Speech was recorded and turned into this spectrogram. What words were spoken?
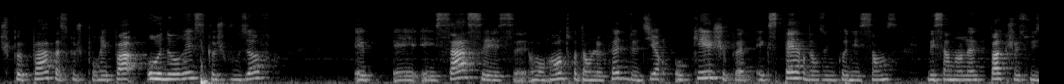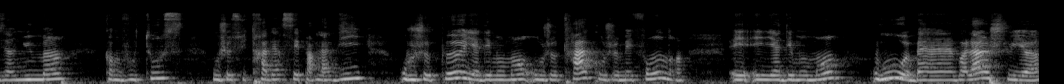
je peux pas parce que je pourrais pas honorer ce que je vous offre. Et, ça, on rentre dans le fait de dire, ok, je peux être expert dans une connaissance, mais ça n'enlève pas que je suis un humain comme vous tous, où je suis traversée par la vie, où je peux, il y a des moments où je craque, où je m'effondre, et, il y a des moments où ben voilà, je suis euh,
